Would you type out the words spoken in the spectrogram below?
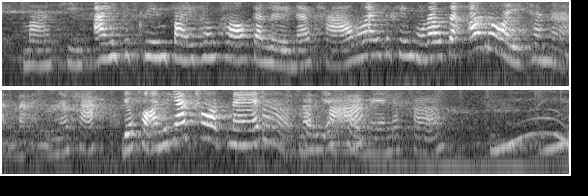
ๆ มาชิมไอศครีมไปพร้อมๆกันเลยนะคะ ว่าไอศครีมของเราจะอร่อยขนาดไหนนะคะ เดี๋ยวขออนุญาตถอดแมสค่ะขอนะอนุญาตคะถอดแมสนะคะอืม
